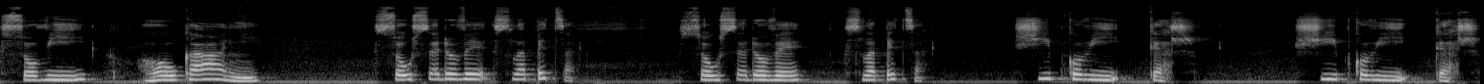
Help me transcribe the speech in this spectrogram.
Soví houkání. Sousedovi slepice. Sousedovi slepice Шіпковий кеш. Шіпковий кеш.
